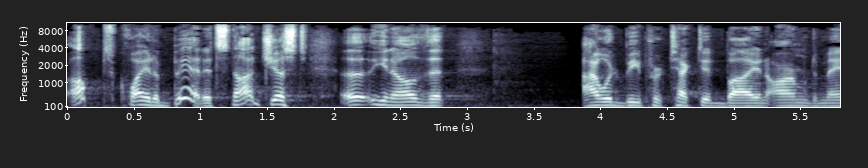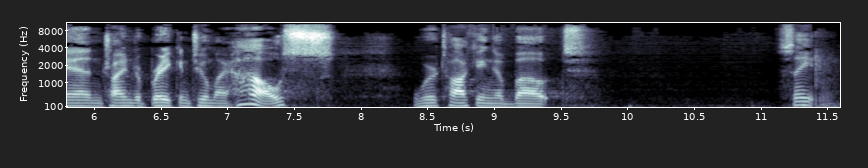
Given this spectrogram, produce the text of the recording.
upped quite a bit. It's not just, uh, you know, that I would be protected by an armed man trying to break into my house. We're talking about Satan.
